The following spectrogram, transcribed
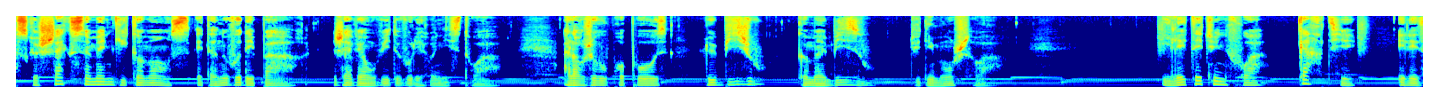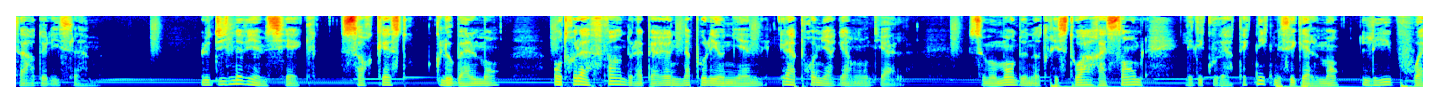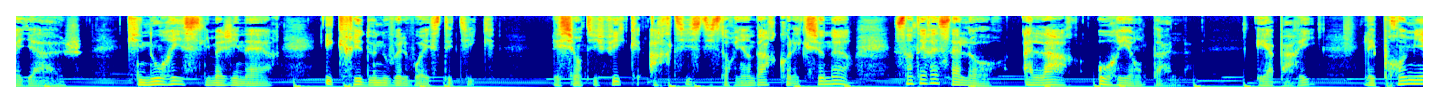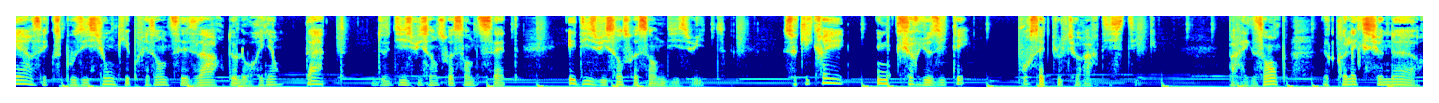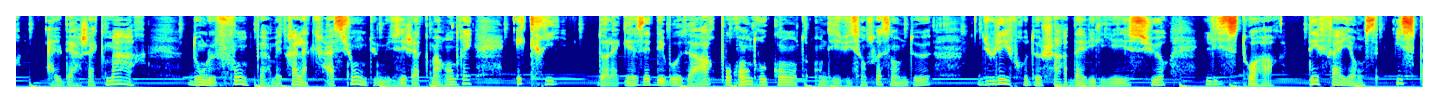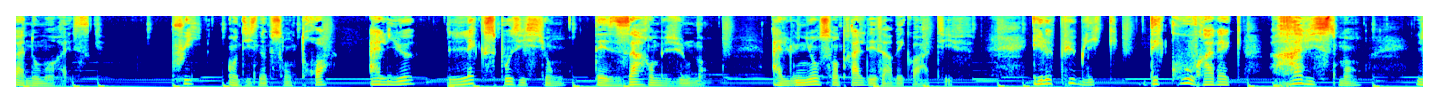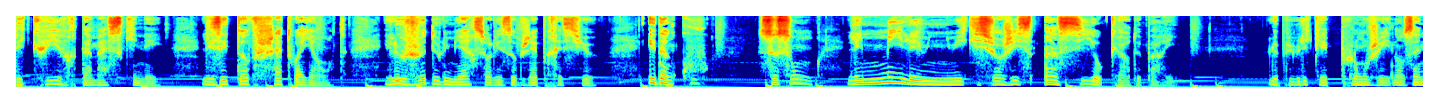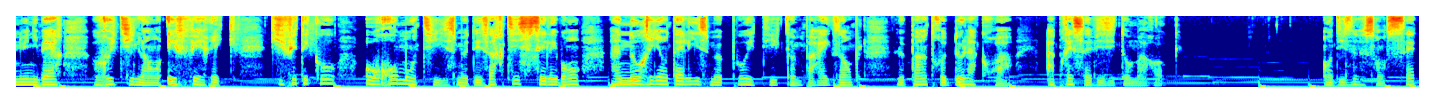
Parce que chaque semaine qui commence est un nouveau départ, j'avais envie de vous lire une histoire. Alors je vous propose le bijou comme un bisou du dimanche soir. Il était une fois Cartier et les arts de l'islam. Le 19e siècle s'orchestre globalement entre la fin de la période napoléonienne et la Première Guerre mondiale. Ce moment de notre histoire rassemble les découvertes techniques, mais également les voyages qui nourrissent l'imaginaire et créent de nouvelles voies esthétiques. Les scientifiques, artistes, historiens d'art, collectionneurs s'intéressent alors à l'art oriental. Et à Paris, les premières expositions qui présentent ces arts de l'Orient datent de 1867 et 1878, ce qui crée une curiosité pour cette culture artistique. Par exemple, le collectionneur Albert Jacquemart, dont le fonds permettra la création du musée Jacquemart-André, écrit dans la Gazette des Beaux-Arts pour rendre compte en 1862 du livre de Charles Davilliers sur l'histoire des faïences hispano-mauresques. Puis, en 1903, a lieu l'exposition des arts musulmans à l'Union centrale des arts décoratifs. Et le public découvre avec ravissement les cuivres damasquinés, les étoffes chatoyantes et le jeu de lumière sur les objets précieux. Et d'un coup, ce sont les mille et une nuits qui surgissent ainsi au cœur de Paris. Le public est plongé dans un univers rutilant et féerique qui fait écho au romantisme des artistes célébrant un orientalisme poétique comme par exemple le peintre Delacroix après sa visite au Maroc. En 1907,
